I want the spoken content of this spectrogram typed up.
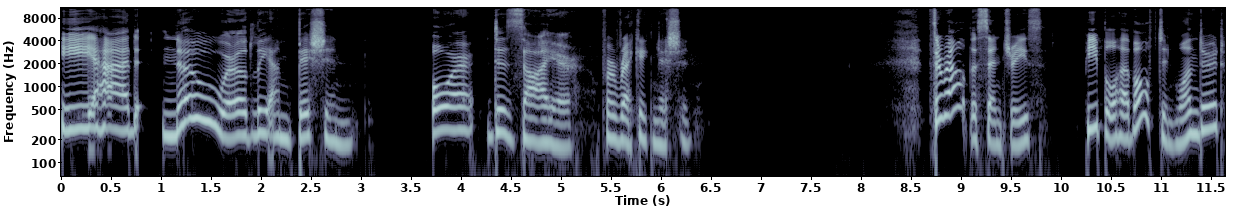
He had no worldly ambition or desire for recognition. Throughout the centuries, people have often wondered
